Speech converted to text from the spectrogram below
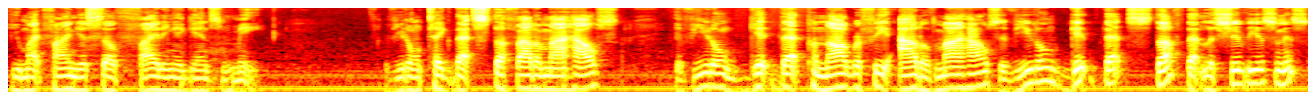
you might find yourself fighting against me. If you don't take that stuff out of my house, if you don't get that pornography out of my house, if you don't get that stuff, that lasciviousness,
